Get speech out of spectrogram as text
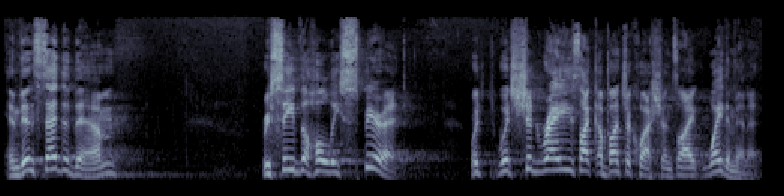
and then said to them, Receive the Holy Spirit, which, which should raise like a bunch of questions like, wait a minute,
